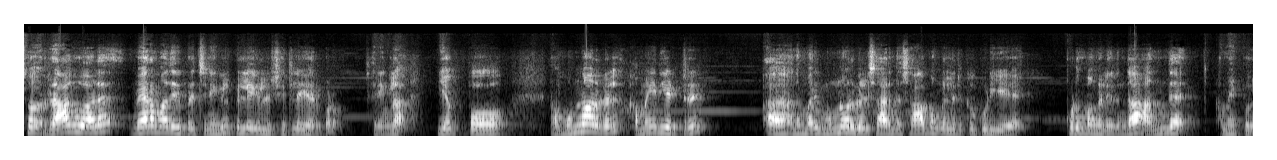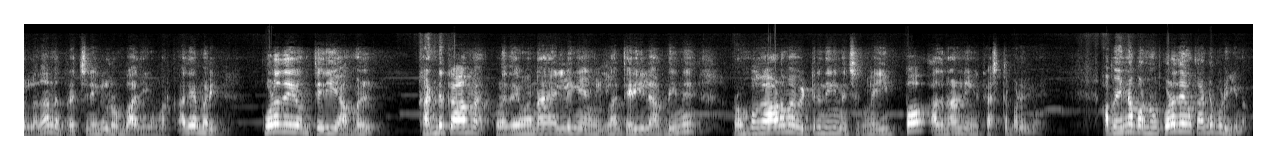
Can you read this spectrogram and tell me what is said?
ஸோ ராகுவால் வேறு மாதிரி பிரச்சனைகள் பிள்ளைகள் விஷயத்தில் ஏற்படும். சரிங்களா? எப்போது முன்னோர்கள் அமைதியற்று அந்த மாதிரி முன்னோர்கள் சார்ந்த சாபங்கள் இருக்கக்கூடிய குடும்பங்கள் இருந்தால் அந்த அமைப்புகளில் தான் அந்த பிரச்சனைகள் ரொம்ப அதிகமாக இருக்கும். அதே மாதிரி குலதெய்வம் தெரியாமல் கண்டுக்காமல் குலதெய்வம்னா இல்லைங்க எங்களுக்குலாம் தெரியல அப்படின்னு ரொம்ப காலமாக விட்டுருந்தீங்கன்னு வச்சுக்கோங்களேன் இப்போ அதனால் நீங்கள் கஷ்டப்படுவீங்க. அப்போ என்ன பண்ணணும் குலதெய்வம் கண்டுபிடிக்கணும்.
